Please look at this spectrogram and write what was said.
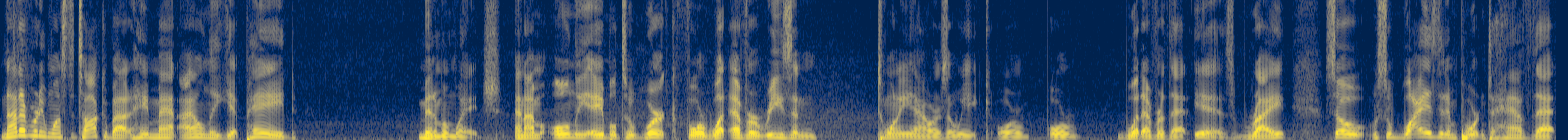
Not everybody wants to talk about, hey, Matt, I only get paid minimum wage, and I'm only able to work for whatever reason 20 hours a week or or whatever that is, right? So so why is it important to have that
